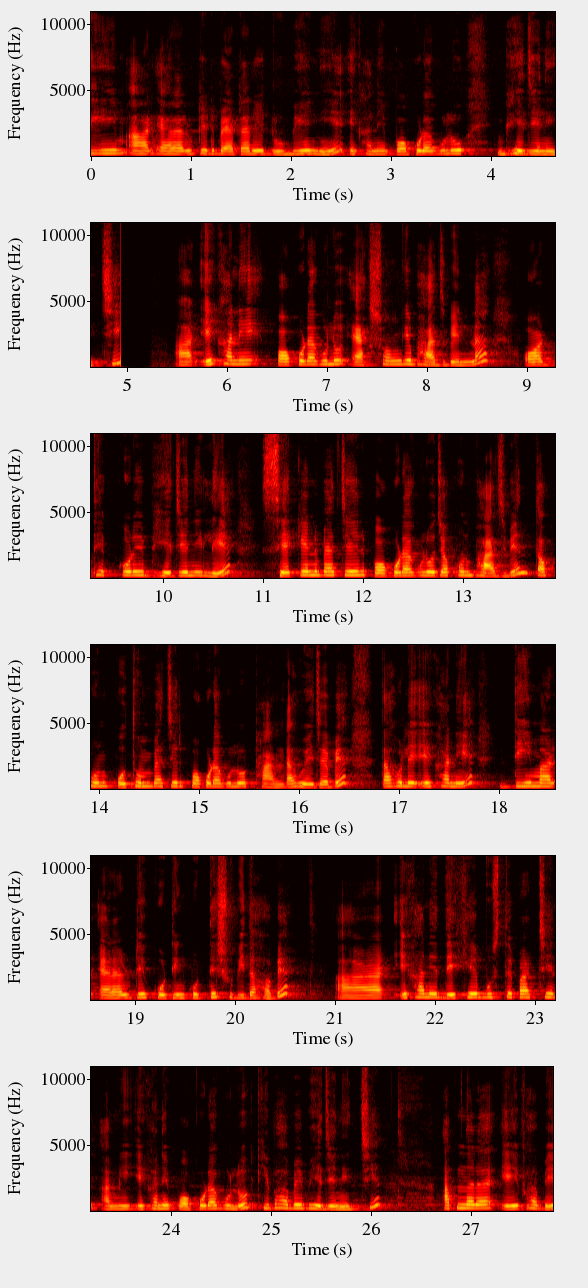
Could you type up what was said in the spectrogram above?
ডিম আর অ্যারারুটের ব্যাটারে ডুবিয়ে নিয়ে এখানে পকোড়াগুলো ভেজে নিচ্ছি। আর এখানে পকোড়াগুলো একসঙ্গে ভাজবেন না। অর্ধেক করে ভেজে নিলে সেকেন্ড ব্যাচের পকোড়াগুলো যখন ভাজবেন, তখন প্রথম ব্যাচের পকোড়াগুলো ঠান্ডা হয়ে যাবে। তাহলে এখানে ডিম আর অ্যারারুটে কোটিং করতে সুবিধা হবে। আর এখানে দেখে বুঝতে পারছেন আমি এখানে পকোড়াগুলো কীভাবে ভেজে নিচ্ছি। আপনারা এইভাবে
